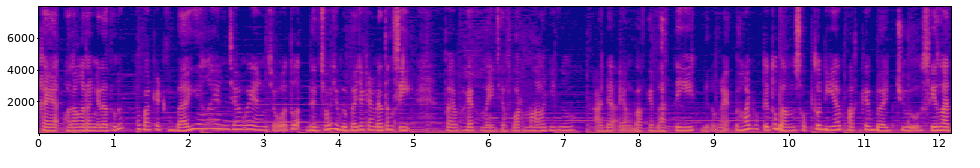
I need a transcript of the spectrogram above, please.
Kayak orang-orang yang datang tuh pakai kebaya lah yang cewek yang cowok tuh. Dan cowok juga banyak yang datang sih pada pakai kemeja formal gitu. Ada yang pakai batik gitu kayak bahkan waktu itu bang Sob tuh dia pakai baju silat.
